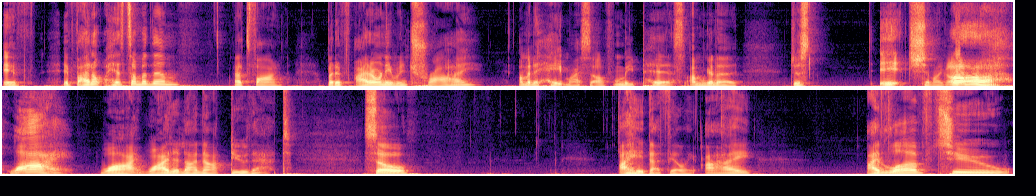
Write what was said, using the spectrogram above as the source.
if if I don't hit some of them, that's fine. But if I don't even try, I'm gonna hate myself. I'm gonna be pissed. I'm gonna just itch and like, oh, why? Why? Why did I not do that? So I hate that feeling. I I love to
